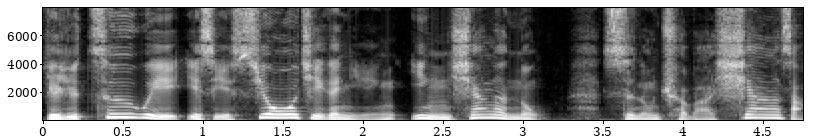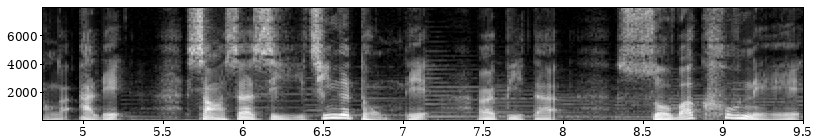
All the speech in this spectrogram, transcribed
由于周围一些消极的人影响了侬，使侬缺乏向上的压力，丧失前进的动力，而变得俗不可耐、如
